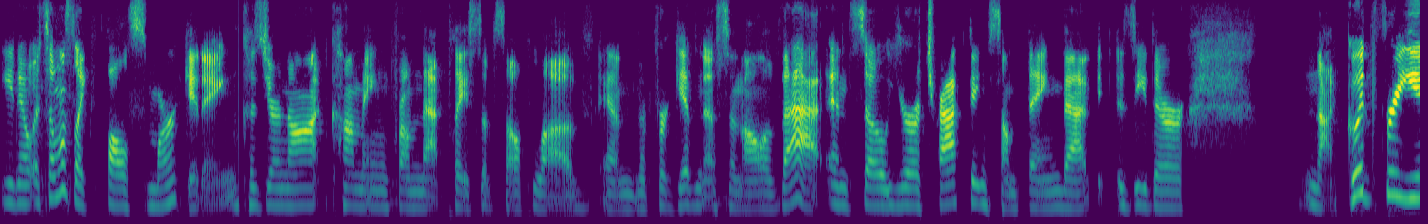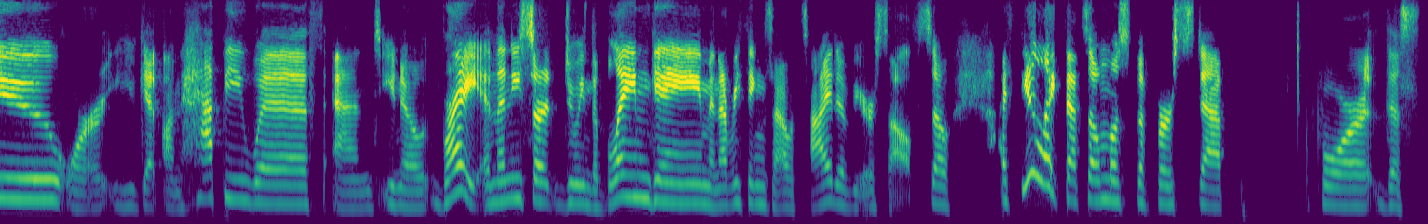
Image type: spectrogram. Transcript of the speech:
you know, it's almost like false marketing because you're not coming from that place of self-love and the forgiveness and all of that. And so you're attracting something that is either not good for you or you get unhappy with and you know right and then you start doing the blame game and everything's outside of yourself so i feel like that's almost the first step for this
